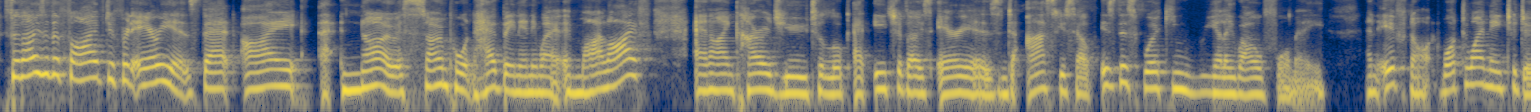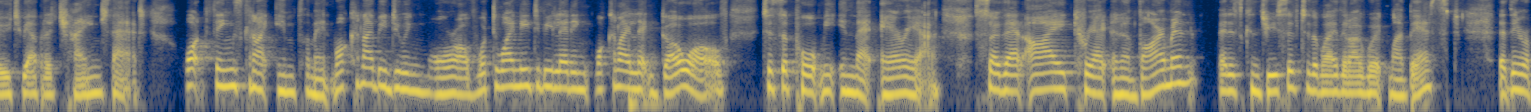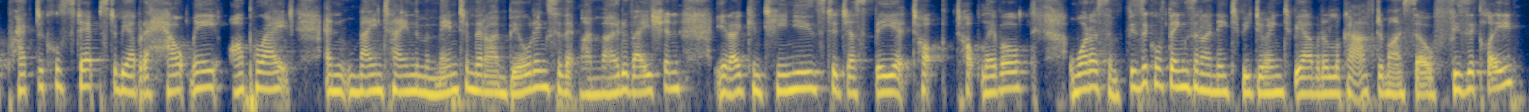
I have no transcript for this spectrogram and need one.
So, those are the five different areas that I uh, know are so important, have been anyway in my life. And I encourage you to look at each of those areas and to ask yourself, is this working really well for me? And if not, what do I need to do to be able to change that? What things can I implement? What can I be doing more of? What do I need to be letting, what can I let go of to support me in that area so that I create an environment that is conducive to the way that I work my best, that there are practical steps to be able to help me operate and maintain the momentum that I'm building so that my motivation, you know, continues to just be at top, top level. What are some physical things that I need to be doing to be able to look after myself physically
